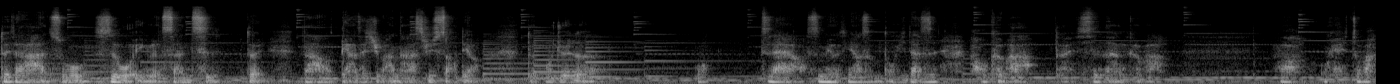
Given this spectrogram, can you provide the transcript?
对他喊说：“是我赢了三次。”对，然后等下再去把它拿去烧掉。对，我觉得我这还好是没有听到什么东西，但是好可怕。对，是的很可怕。好，OK，走吧。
